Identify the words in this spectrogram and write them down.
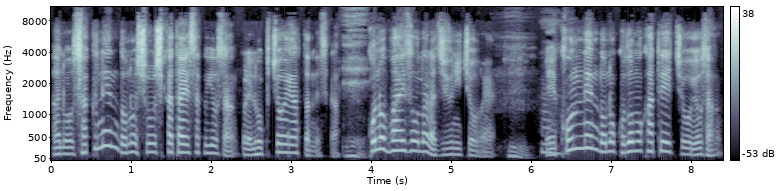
あの昨年度の少子化対策予算、これ6兆円あったんですが、えー、この倍増なら12兆円、うん、えー、今年度の子ども家庭庁予算、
